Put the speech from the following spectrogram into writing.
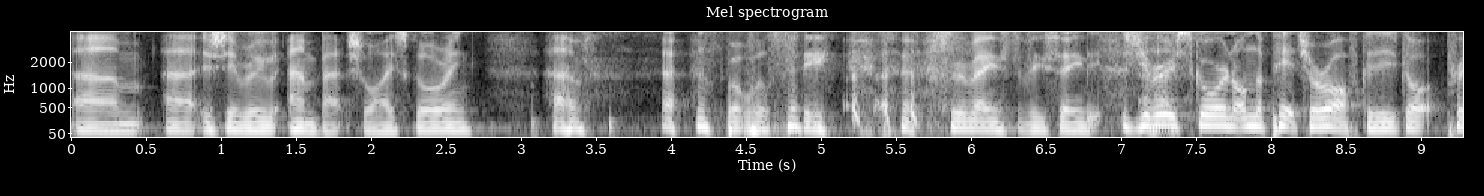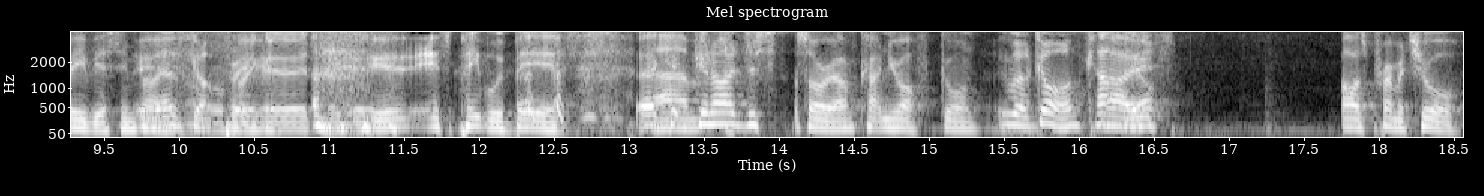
Um, uh, Giroud and Batshuayi scoring. Um, but we'll see. Remains to be seen. Giroud scoring on the pitch or off because he's got previous in He both. has got Oh, pretty very good. good, very good. It's people with beards. Uh, can, Um, can I just? Sorry, I'm cutting you off. Go on. well, go on, cut me off. I was premature.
